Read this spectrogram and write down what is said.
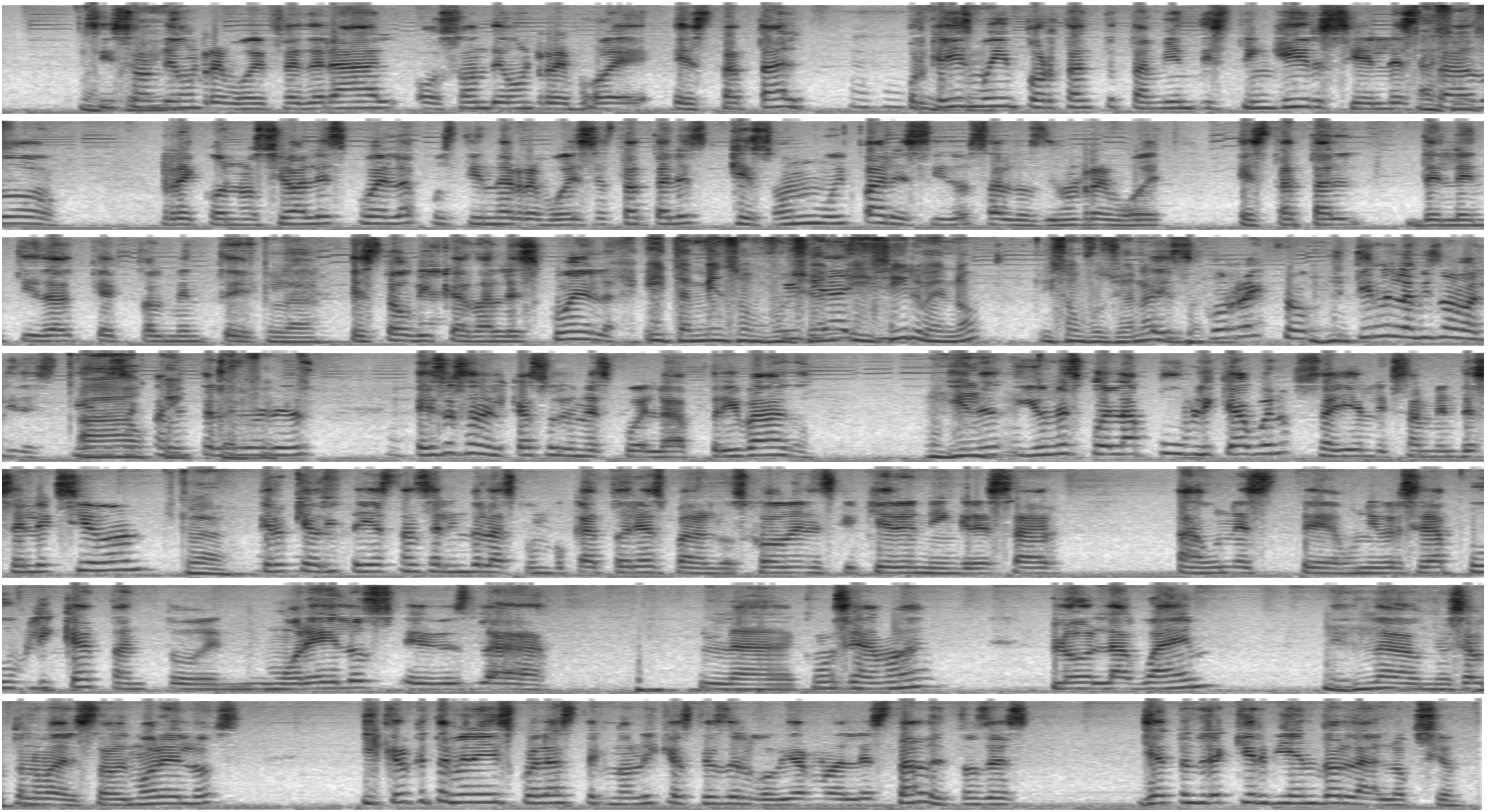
si son de un reboe federal o son de un reboe estatal. Porque ahí es muy importante también distinguir si el es. Estado reconoció a la escuela, pues tiene reboes estatales que son muy parecidos a los de un reboe estatal de la entidad que actualmente Claro. está ubicada la escuela. Y también son funcionales. Y sirven, ¿no? Y son funcionales. Es correcto, y tienen la misma validez, tienen Ah, exactamente la misma validez. Eso es en el caso de una escuela privada. Y, una escuela pública, bueno, pues hay el examen de selección. Claro. Creo que ahorita ya están saliendo las convocatorias para los jóvenes que quieren ingresar a una este, universidad pública, tanto en Morelos, es la, la ¿cómo se llama? Lo, la UAM, es la Universidad Autónoma del Estado de Morelos. Y creo que también hay escuelas tecnológicas que es del gobierno del Estado. Entonces, ya tendré que ir viendo la, la opción.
